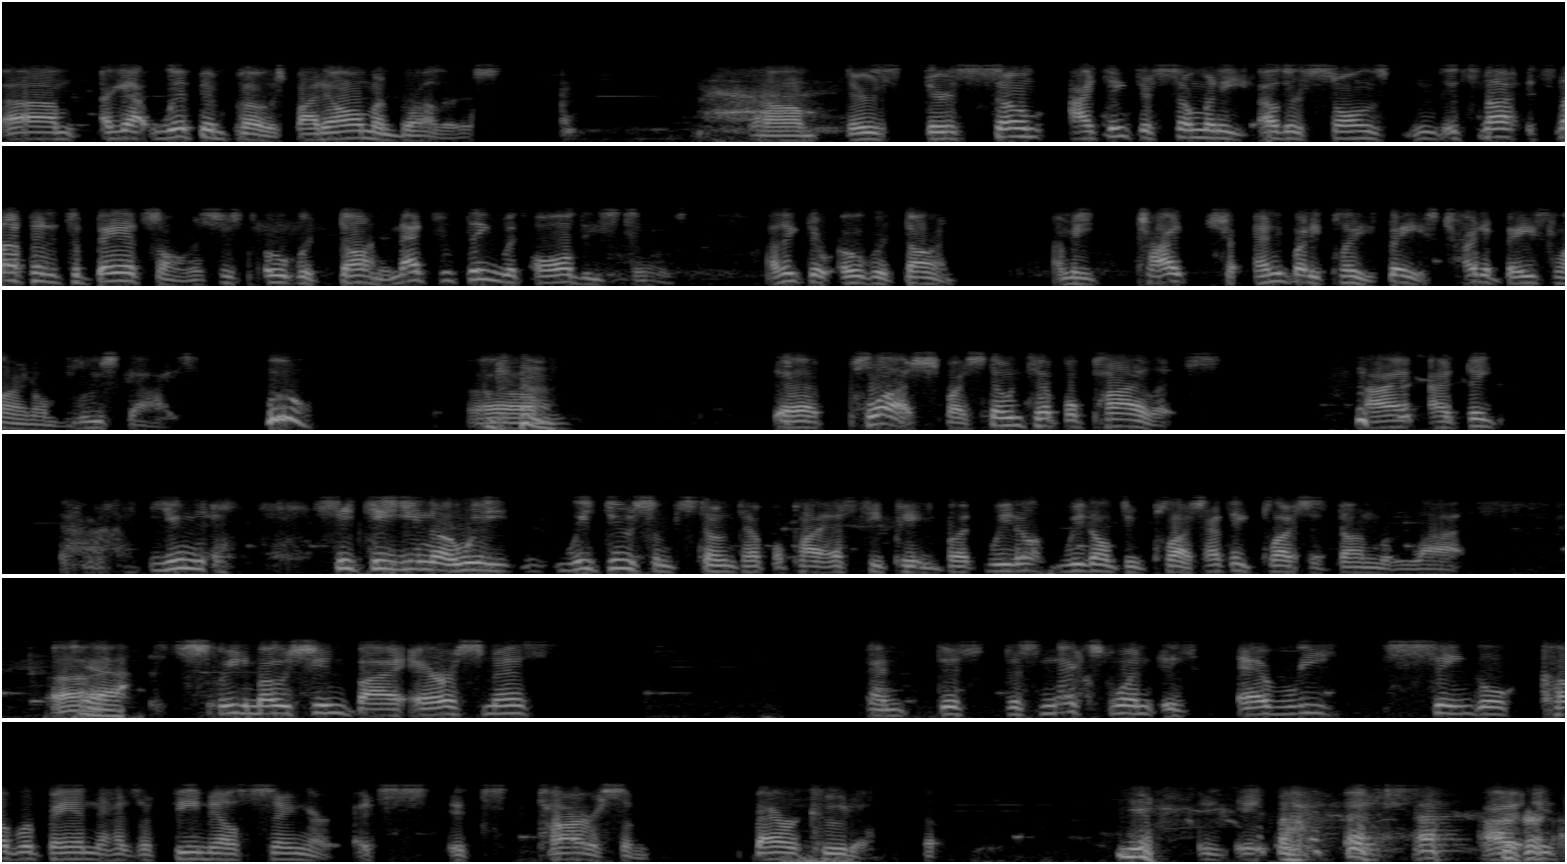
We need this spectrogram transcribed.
um, i got whipping post by the allman brothers Um, there's there's so I think there's so many other songs. It's not it's not that it's a bad song. It's just overdone, and that's the thing with all these tunes. I think they're overdone. I mean, try, try anybody plays bass. Try the bass line on Blue Skies. Woo. Um, uh, Plush by Stone Temple Pilots. I I think you CT. You know we we do some Stone Temple Pilots STP, but we don't we don't do Plush. I think Plush is done with a lot. Uh, Yeah. Sweet Emotion by Aerosmith. And this this next one is every single cover band that has a female singer. It's it's tiresome. Barracuda. Yeah. It, it, it's, I, it's,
